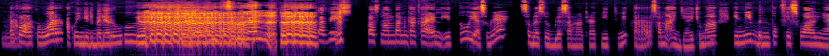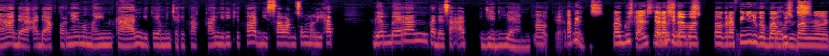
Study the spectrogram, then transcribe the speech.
Ntar Hmm. keluar-keluar aku yang jadi badaruhu. Ya kan, nggak seru kan? Tapi Terus pas nonton KKN itu ya sebenarnya 11-12 sama thread di Twitter sama aja. Cuma ini bentuk visualnya ada ada aktornya yang memainkan gitu yang menceritakan. Jadi kita bisa langsung melihat gambaran pada saat kejadian. Oke, tapi bagus. bagus kan secara Bagus, bagus. sinematografinya juga bagus, Bagus. banget.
